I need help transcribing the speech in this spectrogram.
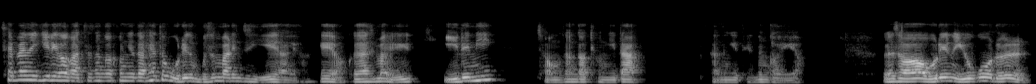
세 변의 길이가 같은 삼각형이다 해도 우리는 무슨 말인지 이해해요. 해요. 하지만 이름이 정삼각형이다 라는 게 되는 거예요. 그래서 우리는 이거를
